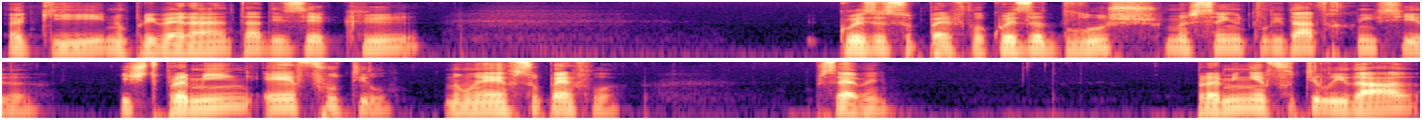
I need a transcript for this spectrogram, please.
aqui no primeiro ano está a dizer que coisa supérflua, coisa de luxo, mas sem utilidade reconhecida. Isto para mim é fútil, não é supérflua. Percebem? Para mim a futilidade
